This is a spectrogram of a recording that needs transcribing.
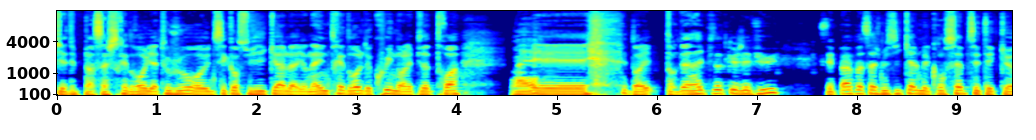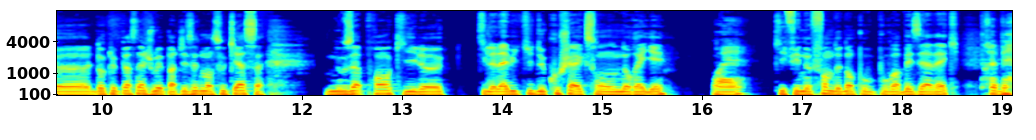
il y a des passages très drôles. Il y a toujours une séquence musicale. Il y en a une très drôle de Queen dans l'épisode 3. Ouais. Et dans, les- dans le dernier épisode que j'ai vu, c'est pas un passage musical, mais le concept, c'était que donc le personnage joué par Jason Mantzoukas nous apprend qu'il euh, qu'il a l'habitude de coucher avec son oreiller, Ouais. qu'il fait une fente dedans pour pouvoir baiser avec. Très bien.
